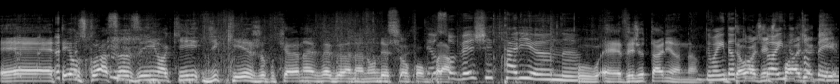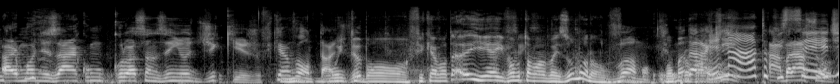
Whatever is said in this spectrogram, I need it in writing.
É, tem uns croissantzinhos aqui de queijo, porque a Ana é vegana, não deixou eu Eu comprar. sou vegetariana. O- é vegetariana. Eu ainda então tô- a eu gente ainda pode aqui bem. harmonizar com um croissantzinho de queijo. Fiquem à vontade, Muito viu? bom. Fique à vontade. E aí, vamos tomar mais uma ou não? Vamos. Vamos Manda aqui. Renato, que abraço. sede!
